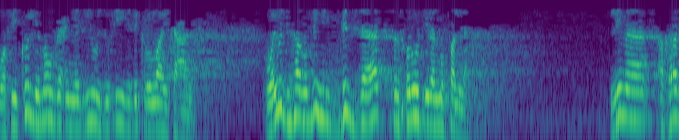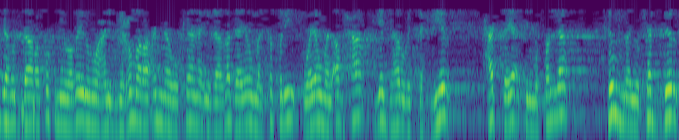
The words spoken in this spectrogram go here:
وفي كل موضع يجوز فيه ذكر الله تعالى. ويجهر به بالذات في الخروج إلى المصلى. لما أخرجه الدار قطني وغيره عن ابن عمر أنه كان إذا غدا يوم الفطر ويوم الأضحى يجهر بالتكبير حتى يأتي المصلى ثم يكبر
